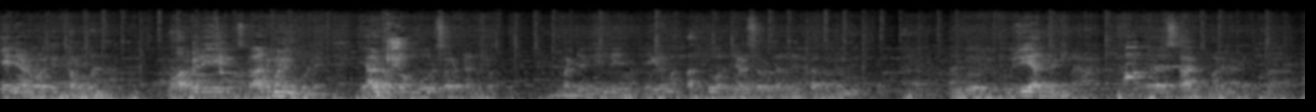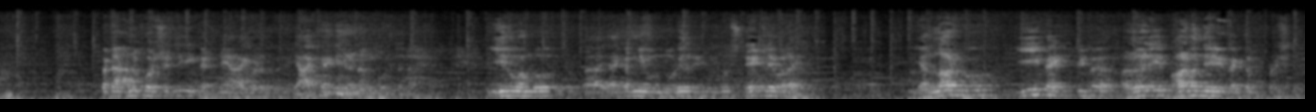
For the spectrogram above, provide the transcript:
ಕೆನ್ಯಾಡ್ ಒಳಗೆ ಕಬ್ಬು ಬಂದ್ರು ಆಲ್ರೆಡಿ ಸ್ಟಾರ್ಟ್ ಮಾಡಿದ ಕೂಡಲೇ ಎರಡು ಅಥವಾ ಮೂರು ಸಾವಿರ ಟನ್ ಬಂತು ಬಟ್ ನಿನ್ನೆ ಈಗ ಹತ್ತು, ಹನ್ನೆರಡು ಸಾವಿರ ಟನ್ ಕಬ್ಬು ಬಂದಿತ್ತು ನಮ್ಮದು ಪೂಜೆ ಆದ ತಕ್ಷಣ ಸ್ಟಾರ್ಟ್ ಮಾಡಬೇಕು. ಬಟ್ ಅನ್ಫಾರ್ಚುನೇಟ್ಲಿ ಈ ಘಟನೆ ಆಗಿಬಿಡೋದು ಯಾಕೆ ಆಗಿದೆ ನನಗೆ ಗೊತ್ತಿಲ್ಲ. ಇದು ಒಂದು ಯಾಕಂದ್ರೆ ನೀವು ನೋಡಿದ್ರೆ ಇದು ಸ್ಟೇಟ್ ಲೆವೆಲ್ ಆಯಿತು ಎಲ್ಲರಿಗೂ ಈ ಫ್ಯಾಕ್ಟ್ರಿ ಹಳ್ಳಿ ಭಾಳ ಮಂದಿ ವ್ಯಕ್ತಪಡಿಸಿದ್ರು.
